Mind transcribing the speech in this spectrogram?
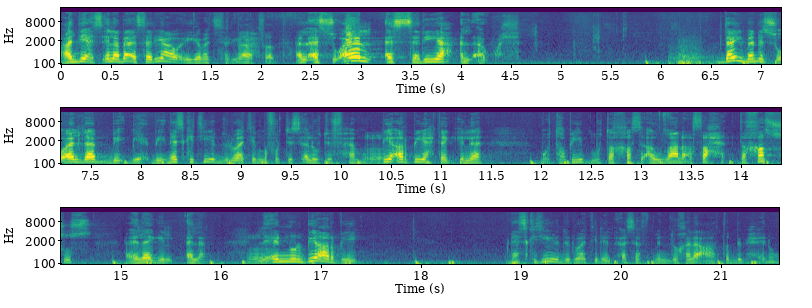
عندي أسئلة بقى سريعة وإجابات لا سريعه اتفضل. ال- السؤال السريع الأول. دايما السؤال ده بي بي بي ناس كتير دلوقتي المفروض تسأله وتفهمه. PRP يحتاج إلى طبيب متخصص أو بمعنى أصح تخصص علاج الألم. لأنه ال PRP ناس كتير دلوقتي للأسف من دخلاء على الطب بيحقنوه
